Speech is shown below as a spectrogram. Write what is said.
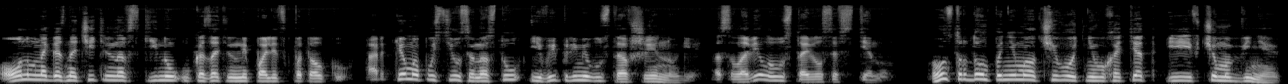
Он многозначительно вскинул указательный палец к потолку. Артем опустился на стул и выпрямил уставшие ноги, а Соловело уставился в стену. Он с трудом понимал, чего от него хотят и в чем обвиняют.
